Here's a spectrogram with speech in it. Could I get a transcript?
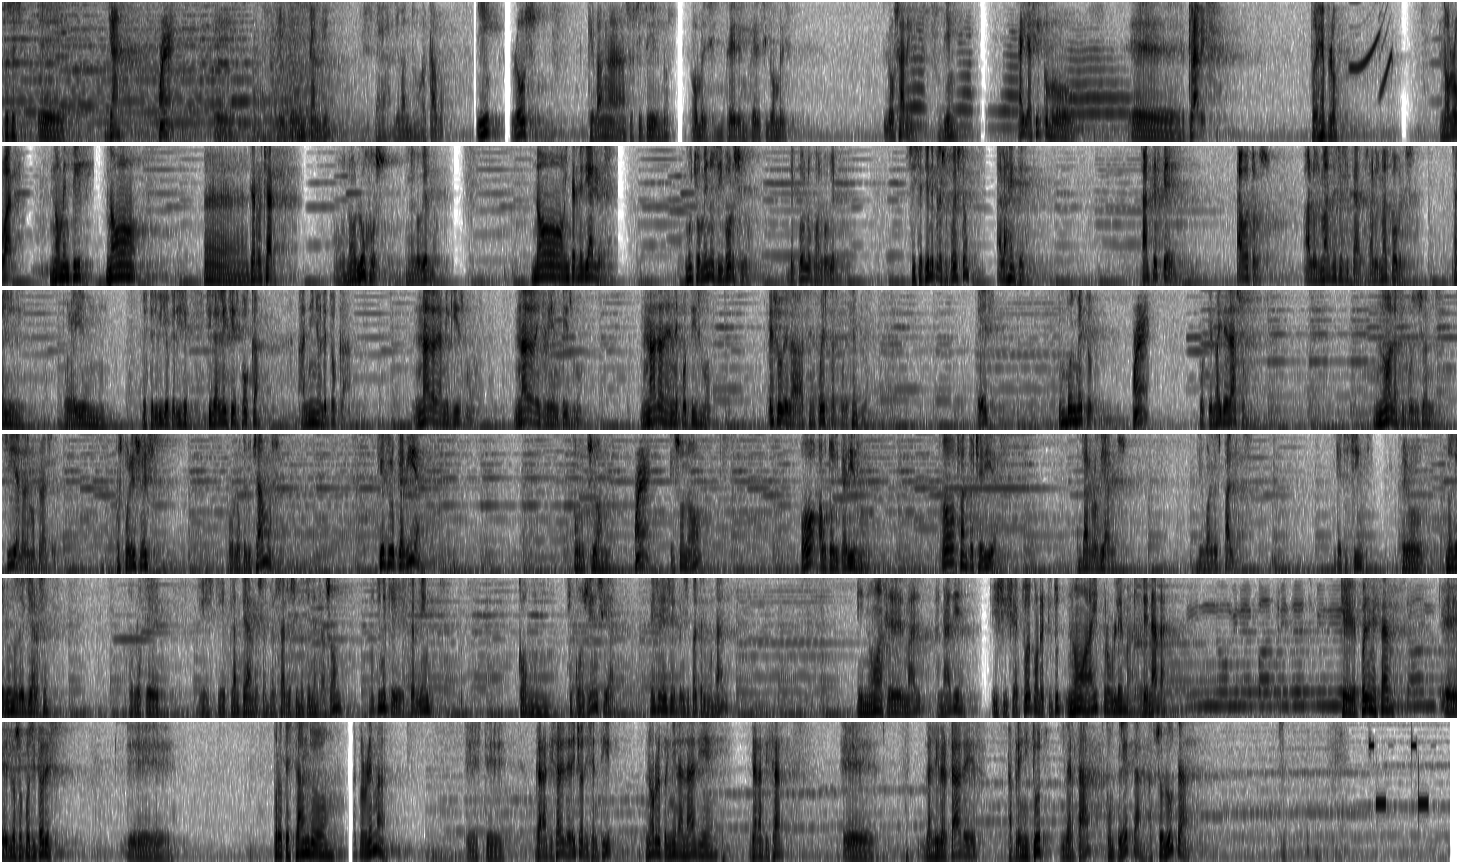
Entonces, eh, ya eh, hay todo un cambio que se está llevando a cabo y los que van a sustituirnos, hombres y mujeres, mujeres y hombres, lo saben bien. Hay así como eh, claves. Por ejemplo, no robar, no mentir, no derrochar, o no lujos en el gobierno, no intermediarios, mucho menos divorcio del pueblo con el gobierno. Si se tiene presupuesto, a la gente, antes que a otros, a los más necesitados, a los más pobres. Hay por ahí un estribillo que dice, si la leche es poca, al niño le toca. Nada de amiguismo, nada de influyentismo, nada de nepotismo. Eso de las encuestas, por ejemplo, es un buen método, porque no hay dedazo. No a las imposiciones, sí a la democracia. Pues por eso es por lo que luchamos. ¿Qué es lo que había? Corrupción. Eso no. O autoritarismo. O fantocherías. Andar rodeados de guardaespaldas, de chichingle. Pero no debe uno de guiarse por lo que este, plantean los adversarios si no tienen razón. Uno tiene que estar bien con su conciencia. Ese es el principal tribunal. Y no hacer el mal a nadie. Y si se actúa con rectitud, no hay problema de nada. Que pueden estar eh, los opositores eh, protestando, no hay problema. Este, garantizar el derecho a disentir, no reprimir a nadie, garantizar eh, las libertades, la plenitud, libertad completa, absoluta.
